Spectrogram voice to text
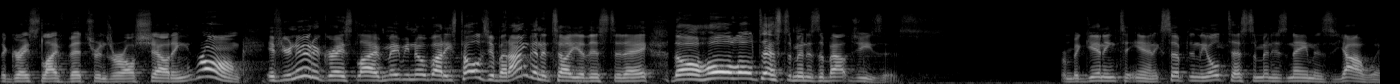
The Grace Life veterans are all shouting, wrong. If you're new to Grace Life, maybe nobody's told you, but I'm going to tell you this today. The whole Old Testament is about Jesus from beginning to end, except in the Old Testament, his name is Yahweh.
